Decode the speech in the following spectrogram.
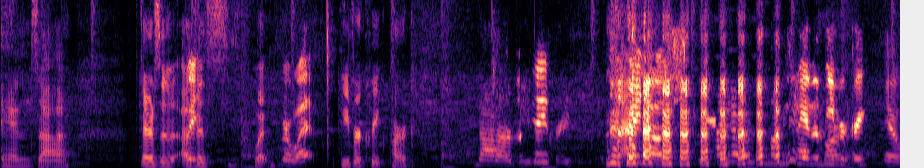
and uh, there's an uh, Wait. this what For what? Beaver Creek Park. Not our Beaver Okay. Creek. I know. I know, it's not we have a Beaver. Creek too.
